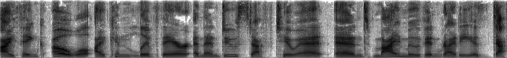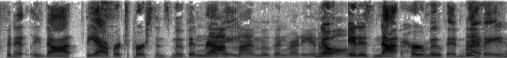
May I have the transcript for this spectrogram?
I think, oh, well, I can live there and then do stuff to it. And my move in ready is definitely not the average person's move in ready. Not my moving ready at no, all. it is not her move in ready.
